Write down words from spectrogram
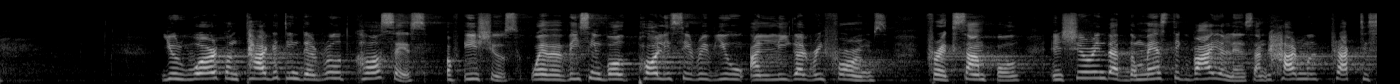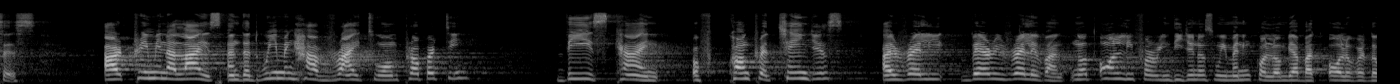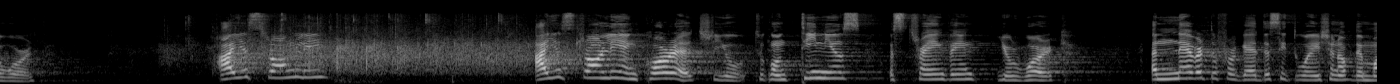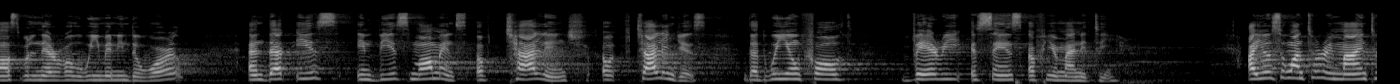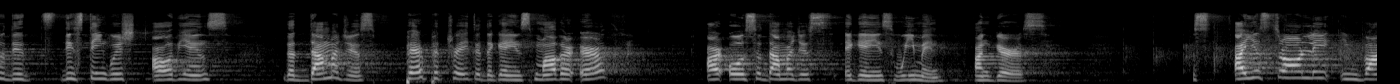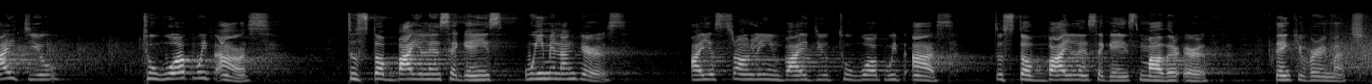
Your work on targeting the root causes of issues, whether these involve policy review and legal reforms, for example, ensuring that domestic violence and harmful practices are criminalized and that women have right to own property, these kind of concrete changes are really very relevant, not only for indigenous women in Colombia, but all over the world. I strongly, I strongly encourage you to continue strengthening your work and never to forget the situation of the most vulnerable women in the world. And that is in these moments of challenge, of challenges that we unfold very essence of humanity. I also want to remind to the distinguished audience that damages perpetrated against Mother Earth are also damages against women and girls. I strongly invite you to work with us to stop violence against women and girls. I strongly invite you to work with us to stop violence against Mother Earth. Thank you very much.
